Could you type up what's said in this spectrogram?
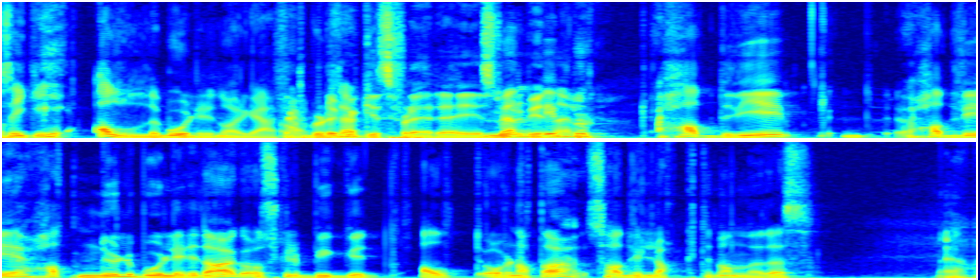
Altså ikke alle boliger i Norge er feilplassert. det burde bygges flere i store burde, hadde, vi, hadde vi hatt null boliger i dag og skulle bygget alt over natta, så hadde vi lagt dem annerledes. Ja.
